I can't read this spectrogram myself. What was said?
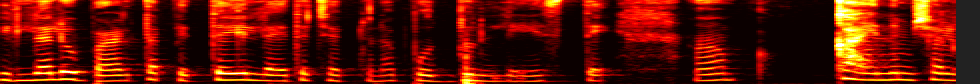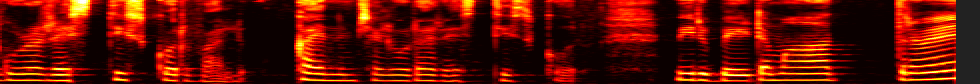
పిల్లలు భర్త పెద్ద ఇల్లు అయితే చెప్తున్నా పొద్దున్న లేస్తే ఒక్క ఐదు నిమిషాలు కూడా రెస్ట్ తీసుకోరు వాళ్ళు. ఒక్క ఐదు నిమిషాలు కూడా రెస్ట్ తీసుకోరు. మీరు బయట మాత్రమే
